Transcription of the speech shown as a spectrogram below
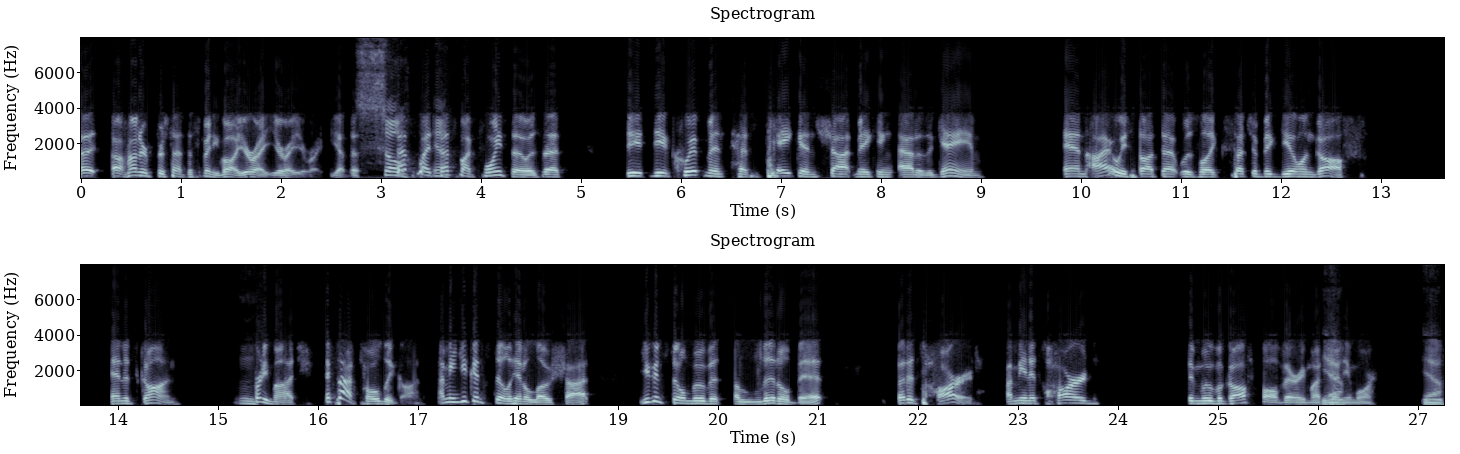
Uh, hundred percent the spinning ball. You're right. You're right. You're right. Yeah. The, so that's my that's my point though is that the the equipment has taken shot making out of the game, and I always thought that was like such a big deal in golf, and it's gone. Mm. Pretty much, it's not totally gone. I mean, you can still hit a low shot, you can still move it a little bit, but it's hard. I mean, it's hard to move a golf ball very much Yeah. anymore. Yeah.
